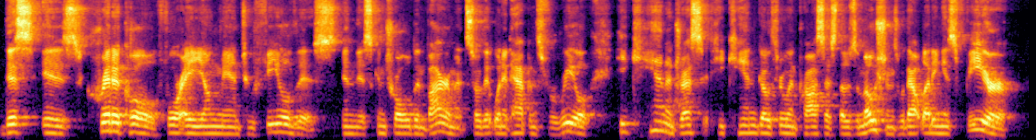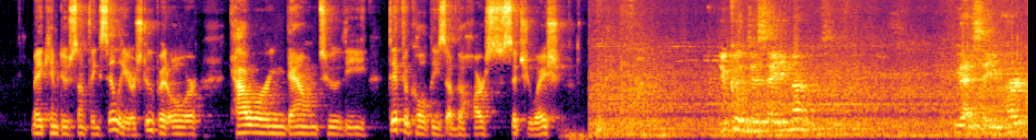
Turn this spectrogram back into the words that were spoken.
This is critical for a young man to feel this in this controlled environment so that when it happens for real, he can address it. He can go through and process those emotions without letting his fear make him do something silly or stupid or cowering down to the difficulties of the harsh situation. You couldn't just say you're nervous. You had to say you hurt.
